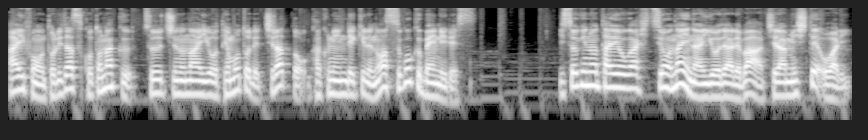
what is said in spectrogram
iPhone を取り出すことなく通知の内容を手元でちらっと確認できるのはすごく便利です。急ぎの対応が必要ない内容であればチラ見して終わり。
